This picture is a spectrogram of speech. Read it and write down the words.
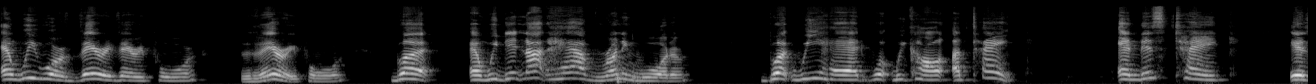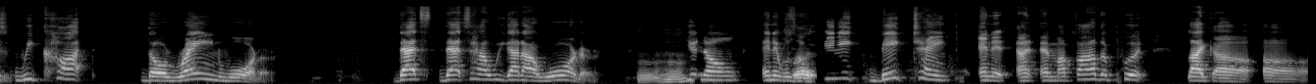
and we were very, very poor, very poor, but and we did not have running water, but we had what we call a tank. And this tank is we caught the rainwater. That's that's how we got our water. Mm-hmm. You know, and it was right. a big big tank, and it uh, and my father put like a, a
